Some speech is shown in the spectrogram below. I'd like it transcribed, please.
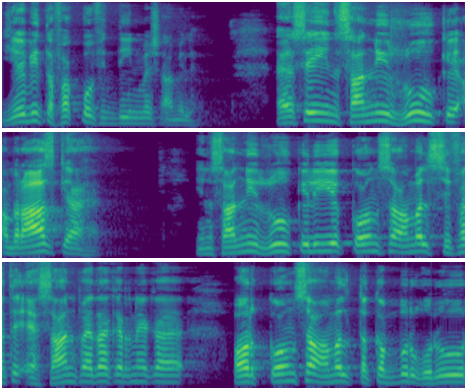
یہ بھی تفق و فدین میں شامل ہے۔ ایسے ہی انسانی روح کے امراض کیا ہیں؟ انسانی روح کے لیے کون سا عمل صفت احسان پیدا کرنے کا ہے؟ اور کون سا عمل تکبر، غرور،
